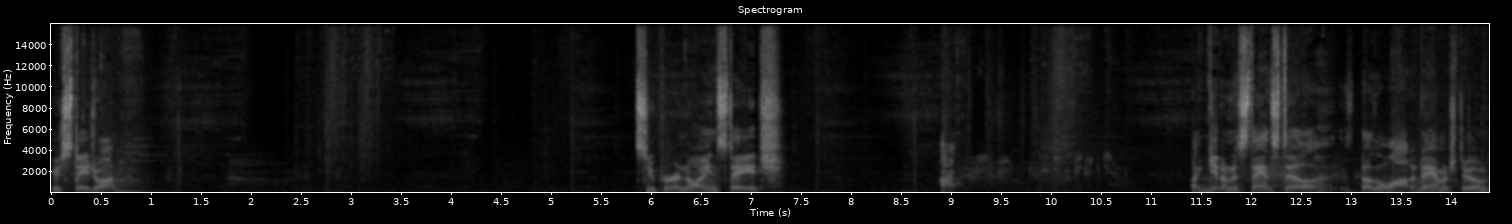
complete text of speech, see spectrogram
Here's stage one. Super annoying stage. Alright. I get him to stand still. This does a lot of damage to him.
